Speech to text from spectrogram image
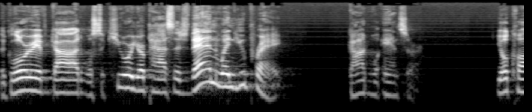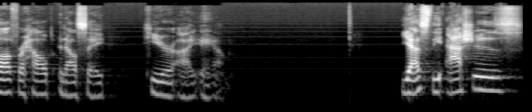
The glory of God will secure your passage. Then, when you pray, God will answer. You'll call out for help, and I'll say, Here I am. Yes, the ashes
